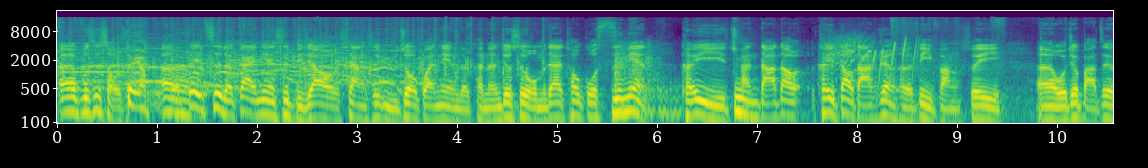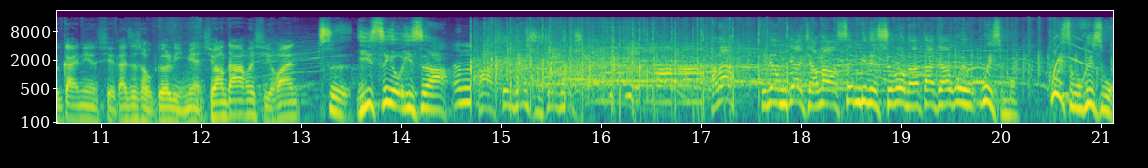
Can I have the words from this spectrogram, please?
呃，不是首张。对啊，呃，这次的概念是比较像是宇宙观念的，可能就是我们在透过思念可以传达到，可以到达任何地方，所以。呃，我就把这个概念写在这首歌里面，希望大家会喜欢。是，一次又一次啊！嗯，啊，先恭喜，先恭喜。好了，今天我们就要讲到生病的时候呢，大家问为什么？为什么会是我？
